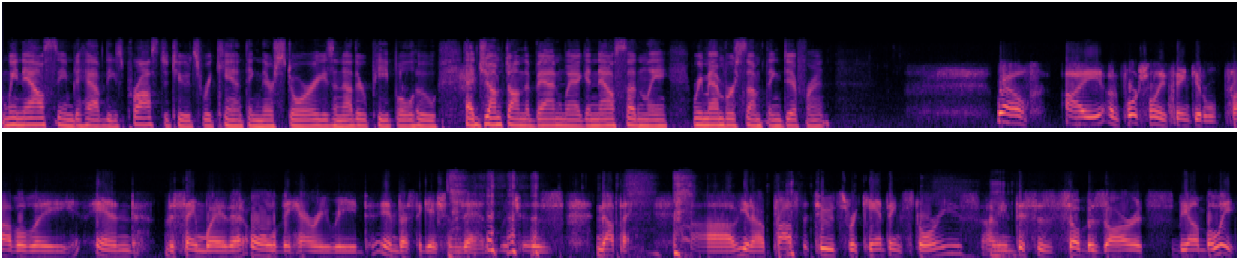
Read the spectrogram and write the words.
we now seem to have these prostitutes recanting their stories and other people who had jumped on the bandwagon now suddenly remember something different. Well, I unfortunately think it will probably end the same way that all of the Harry Reid investigations end, which is nothing. Uh, you know, prostitutes recanting stories. I mean, this is so bizarre; it's beyond belief.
